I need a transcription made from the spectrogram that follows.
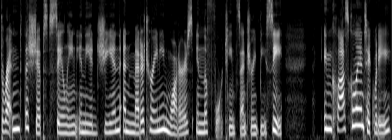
threatened the ships sailing in the Aegean and Mediterranean waters in the 14th century BC. In classical antiquity,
